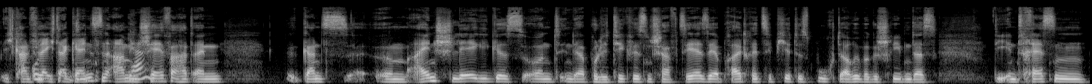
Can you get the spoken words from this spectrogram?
ich kann vielleicht und, ergänzen, Armin ja? Schäfer hat ein ganz ähm, einschlägiges und in der Politikwissenschaft sehr, sehr breit rezipiertes Buch darüber geschrieben, dass die Interessen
